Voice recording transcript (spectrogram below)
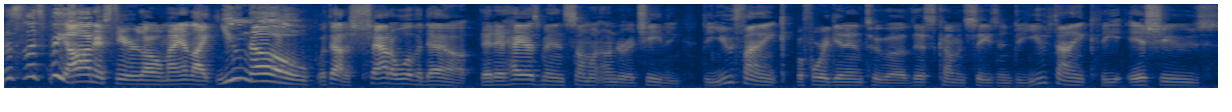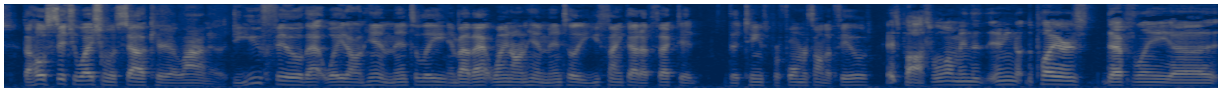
Let's let's be honest here, though, man. Like you know, without a shadow of a doubt, that it has been somewhat underachieving. Do you think, before we get into uh, this coming season, do you think the issues, the whole situation with South Carolina, do you feel that weighed on him mentally? And by that weight on him mentally, you think that affected the team's performance on the field? It's possible. I mean, the, I mean, the players definitely uh,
